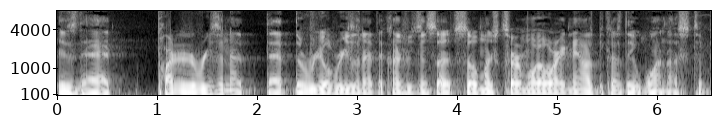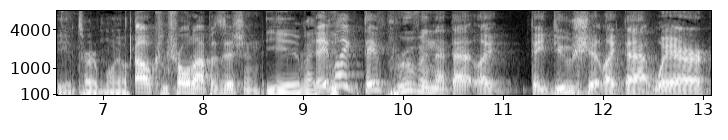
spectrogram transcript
is that part of the reason that that the real reason that the country's in such so much turmoil right now is because they want us to be in turmoil. Oh, controlled opposition. Yeah, like They've like they've proven that that like they do shit like that where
